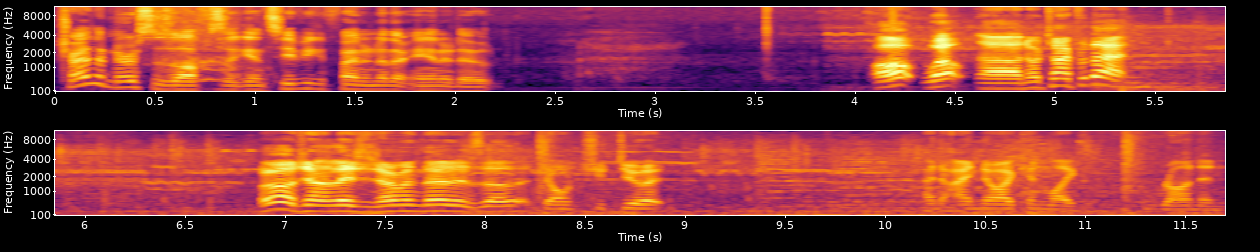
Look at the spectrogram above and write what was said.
try the nurse's office again. See if you can find another antidote. Oh well, uh, no time for that. Well, gen- ladies and gentlemen, that is. Uh, don't you do it. I, I know I can like run and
